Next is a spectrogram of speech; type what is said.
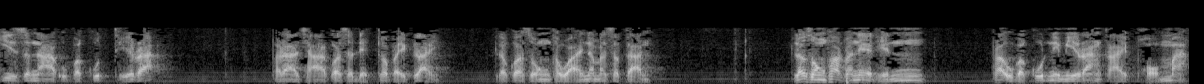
กีสนาอุปคุตเถระ พระราชาก็เสด็จเข้าไปใกล้ แล้วก็ทรงถวายนมัสการ แล้วทรงทอดพระเนตรเห็นพระอุปคุตนี่มีร่างกายผอมมาก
